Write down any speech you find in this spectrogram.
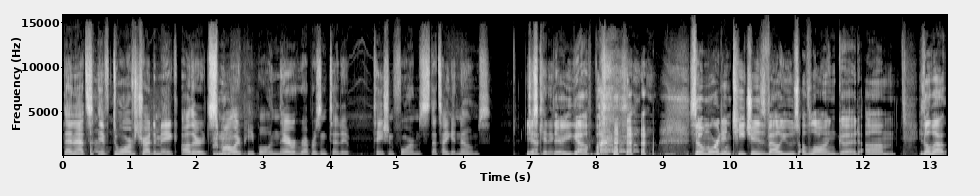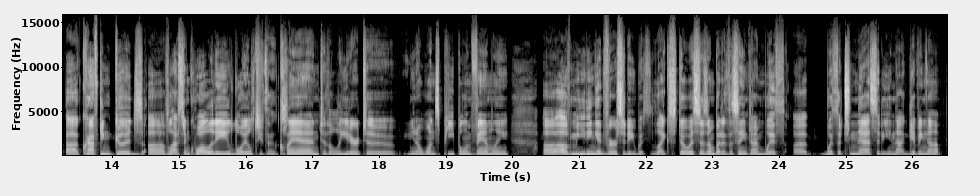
Then that's if dwarves tried to make other smaller people in their representation forms. That's how you get gnomes. Just Yeah, kidding. There you go. so Morden teaches values of law and good. Um, he's all about uh, crafting goods of lasting quality, loyalty to the clan, to the leader, to you know one's people and family. Uh, of meeting adversity with like stoicism, but at the same time with uh, with a tenacity and not giving up.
